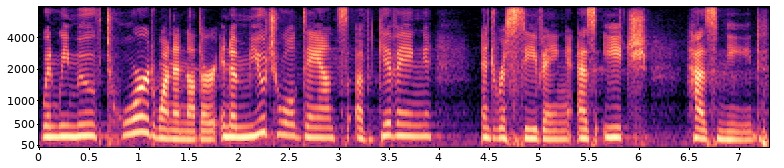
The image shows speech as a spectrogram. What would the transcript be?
when we move toward one another in a mutual dance of giving and receiving as each has need.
